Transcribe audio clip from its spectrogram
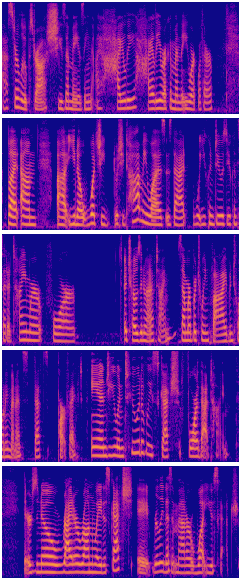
Esther Loopstraw. She's amazing. I highly, highly recommend that you work with her. But um, uh, you know what she what she taught me was is that what you can do is you can set a timer for a chosen amount of time, somewhere between five and 20 minutes. That's perfect. And you intuitively sketch for that time. There's no right or wrong way to sketch. It really doesn't matter what you sketch,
